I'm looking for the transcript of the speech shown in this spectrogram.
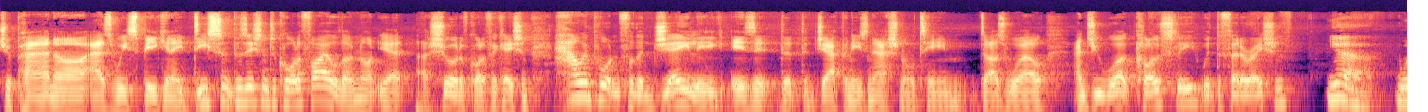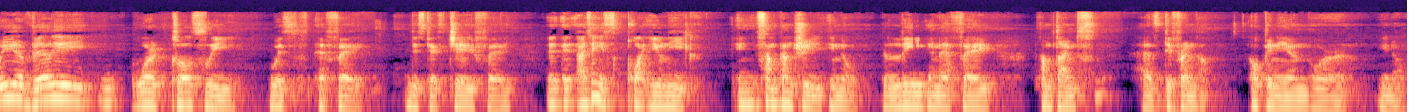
Japan are, as we speak, in a decent position to qualify, although not yet assured of qualification. How important for the J League is it that the Japanese national team does well? And do you work closely with the federation? Yeah, we very work closely with FA, in this case JFA. I think it's quite unique. In some country, you know, the league and FA sometimes has different opinion or you know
